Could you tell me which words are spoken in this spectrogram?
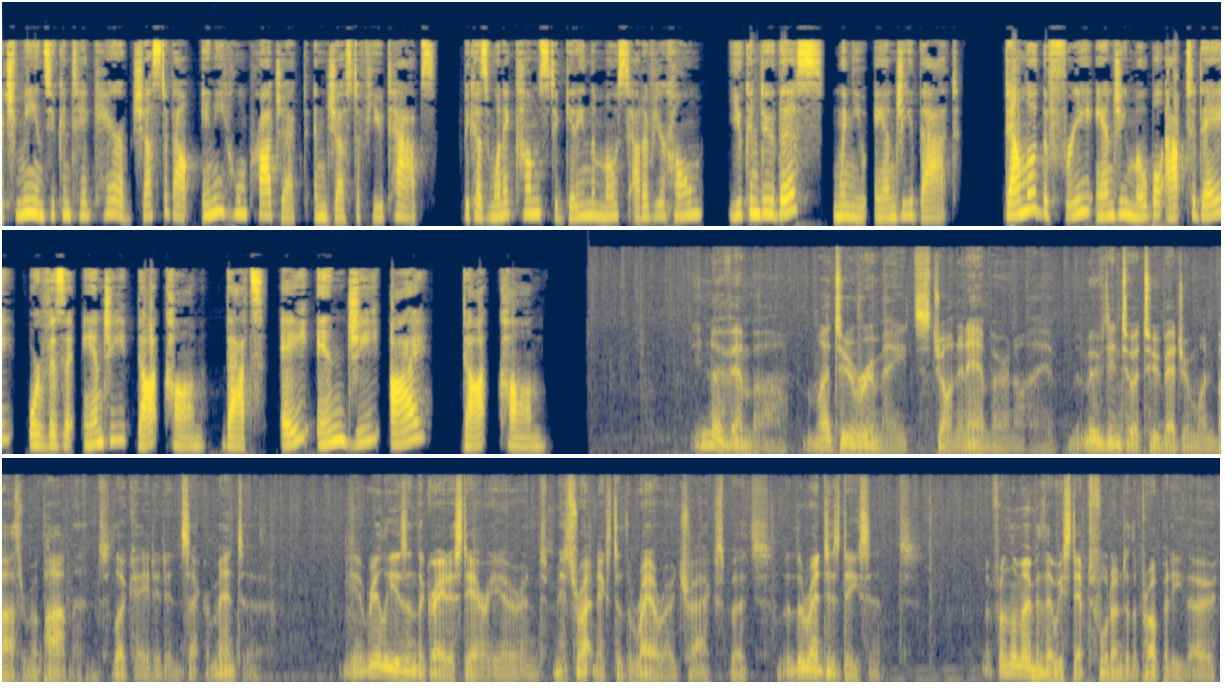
which means you can take care of just about any home project in just a few taps. Because when it comes to getting the most out of your home, you can do this when you Angie that. Download the free Angie mobile app today or visit Angie.com. That's A-N-G-I dot com. In November, my two roommates, John and Amber, and I moved into a two bedroom, one bathroom apartment located in Sacramento. It really isn't the greatest area, and it's right next to the railroad tracks, but the rent is decent. From the moment that we stepped foot onto the property, though,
